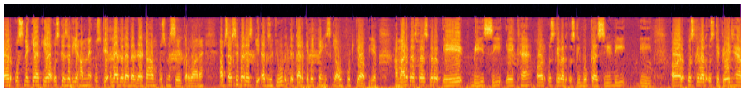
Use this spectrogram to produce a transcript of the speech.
और उसने क्या किया? उसके ज़रिए हमने उसके अलग अलग डाटा हम उसमें सेव करवा रहे हैं। अब सबसे पहले इसकी एग्जीक्यूट करके देखते हैं इसकी आउटपुट क्या आती है। हमारे पास फ़र्स्ट करो ए बी सी एक है और उसके बाद उसकी बुक है सी डी ई और उसके बाद उसके पेज है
